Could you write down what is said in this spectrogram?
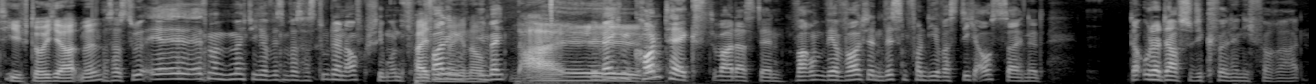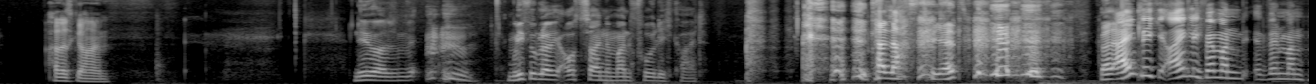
Tief durchatmen. Was hast du? äh, Erstmal möchte ich ja wissen, was hast du denn aufgeschrieben? Und Ich weiß vor nicht allem, mehr genau. in, welch, Nein! in welchem Kontext war das denn? Warum, wer wollte denn wissen von dir, was dich auszeichnet? Da, oder darfst du die Quelle nicht verraten? Alles geheim. Nö, also mich würde, glaube ich, auszeichnen meine Fröhlichkeit. da lachst du jetzt. Weil eigentlich, eigentlich, wenn man, wenn man,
